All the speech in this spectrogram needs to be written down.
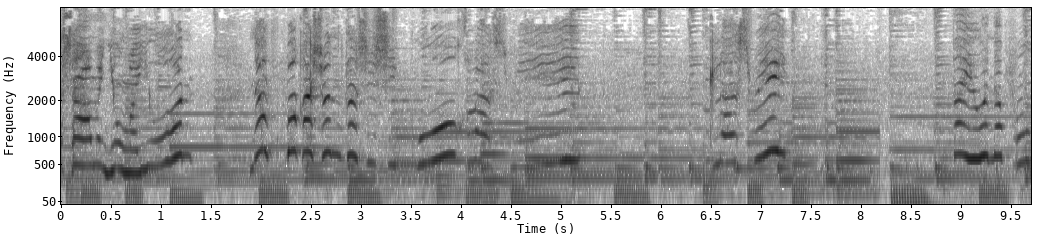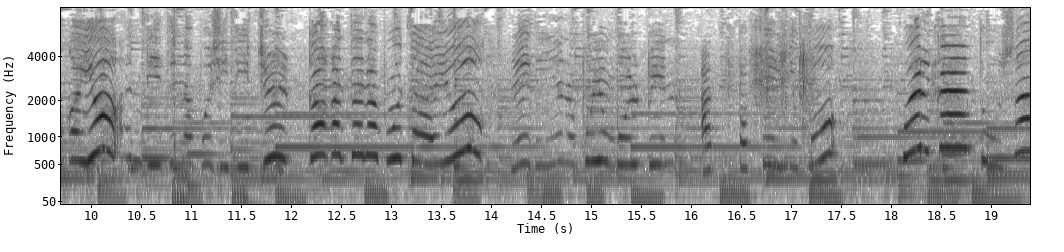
Makakasama nyo ngayon. Nagbakasyon kasi si ko, classmate. Classmate! Tayo na po kayo. Andito na po si teacher. Kakanta na po tayo. Ready nyo na po yung ballpen at papel nyo po. Welcome to Sunday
